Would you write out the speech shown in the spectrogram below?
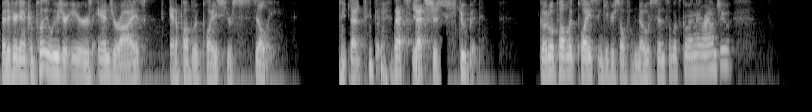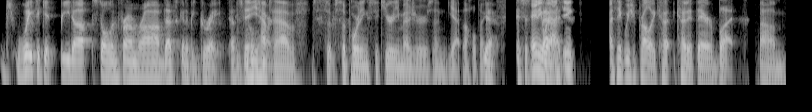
but if you're going to completely lose your ears and your eyes in a public place, you're silly that that's yeah. that's just stupid. Go to a public place and give yourself no sense of what's going on around you. Wait to get beat up, stolen from, robbed. That's going to be great. That's then you smart. have to have su- supporting security measures and yeah, the whole thing. Yeah, it's just anyway. I think I think we should probably cut cut it there. But um,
